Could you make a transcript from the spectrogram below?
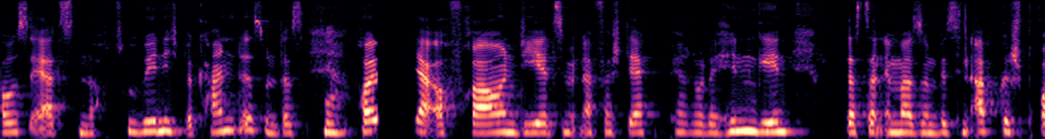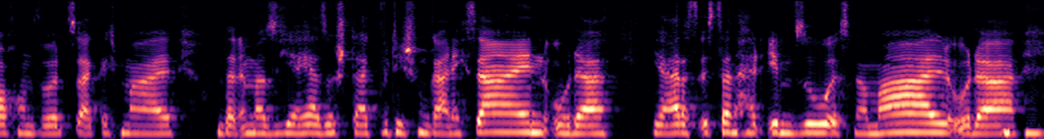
Hausärzten noch zu wenig bekannt ist und dass ja. häufig ja auch Frauen, die jetzt mit einer verstärkten Periode hingehen, dass dann immer so ein bisschen abgesprochen wird, sag ich mal, und dann immer so, ja, ja, so stark wird die schon gar nicht sein oder ja, das ist dann halt eben so, ist normal oder mhm.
